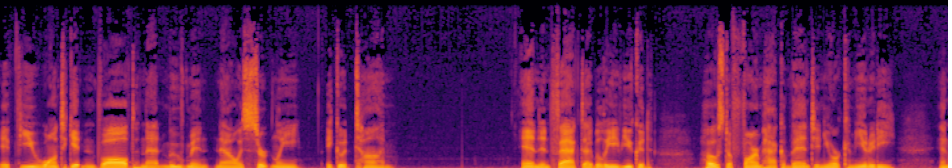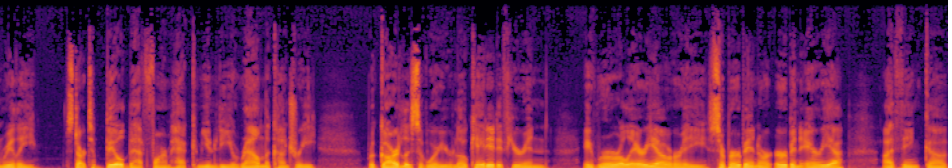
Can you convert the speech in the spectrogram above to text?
if you want to get involved in that movement, now is certainly a good time. And in fact, I believe you could host a farm hack event in your community and really start to build that farm hack community around the country, regardless of where you're located. If you're in a rural area or a suburban or urban area, I think uh,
